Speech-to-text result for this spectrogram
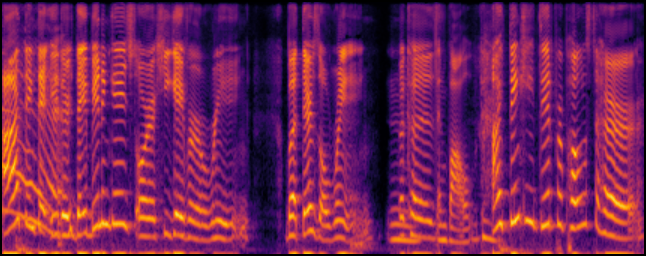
I think they that. either they've been engaged or he gave her a ring. But there's a ring Mm. because Involved. I think he did propose to her.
